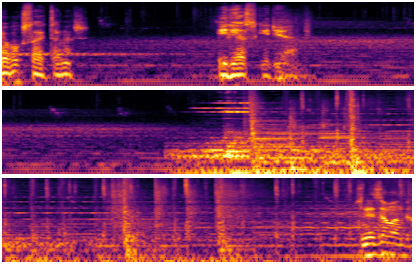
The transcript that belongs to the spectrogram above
Çabuk say Tamer. İlyas geliyor. Biz ne zamandır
